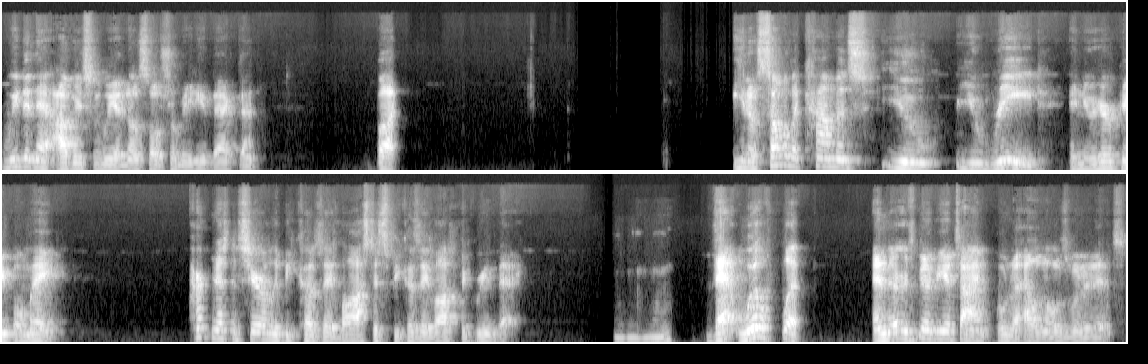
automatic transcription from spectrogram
we didn't have obviously we had no social media back then. But you know, some of the comments you you read and you hear people make aren't necessarily because they lost, it's because they lost to Green Bay Mhm. that will flip. And there's going to be a time, who the hell knows when it is,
